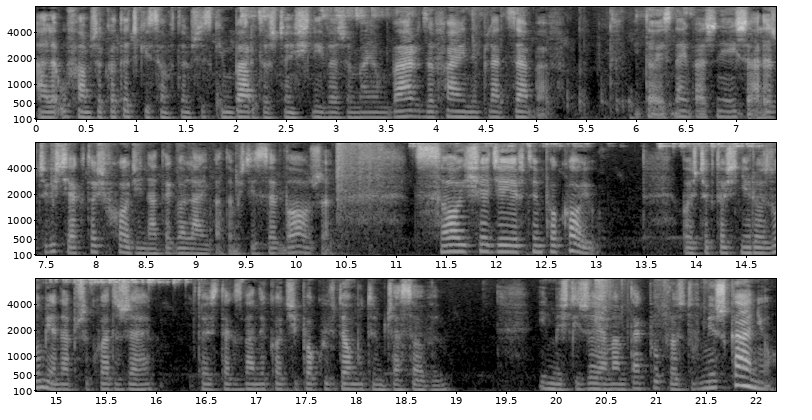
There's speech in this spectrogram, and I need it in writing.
Ale ufam, że koteczki są w tym wszystkim bardzo szczęśliwe, że mają bardzo fajny plac zabaw. I to jest najważniejsze. Ale rzeczywiście, jak ktoś wchodzi na tego live'a, to myśli sobie, Boże, co się dzieje w tym pokoju? Bo jeszcze ktoś nie rozumie na przykład, że to jest tak zwany koci pokój w domu tymczasowym i myśli, że ja mam tak po prostu w mieszkaniu.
